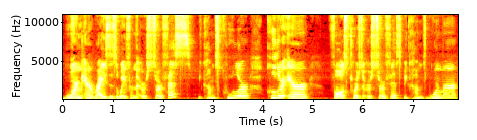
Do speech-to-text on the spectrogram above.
Warm air rises away from the Earth's surface, becomes cooler. Cooler air falls towards the Earth's surface, becomes warmer,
